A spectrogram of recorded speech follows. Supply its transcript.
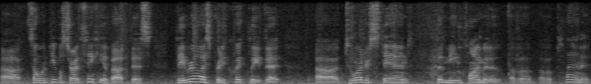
Uh, so when people started thinking about this, they realized pretty quickly that uh, to understand the mean climate of, of, a, of a planet,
